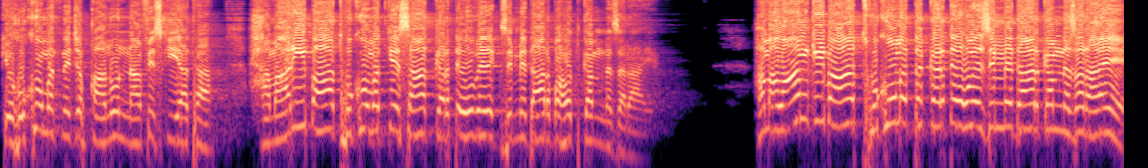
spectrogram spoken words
کہ حکومت نے جب قانون نافذ کیا تھا، ہماری بات حکومت کے ساتھ کرتے ہوئے ایک ذمہ دار بہت کم نظر آئے۔ ہم عوام کی بات حکومت تک کرتے ہوئے ذمہ دار کم نظر آئے۔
